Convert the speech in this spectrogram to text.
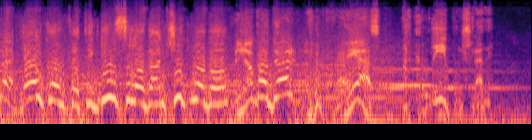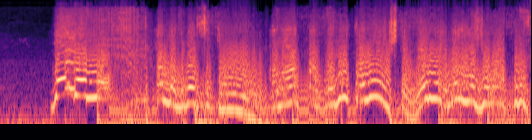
Evet gel konfeti, gir slogan, çık logo. Logo dur. Beyaz. Akıllı ipuçları. Ver lan lan. Anladım ben sizi tanıyorum. Ama Akbank mobil tanıyor işte. Ne yazıyor yaptınız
